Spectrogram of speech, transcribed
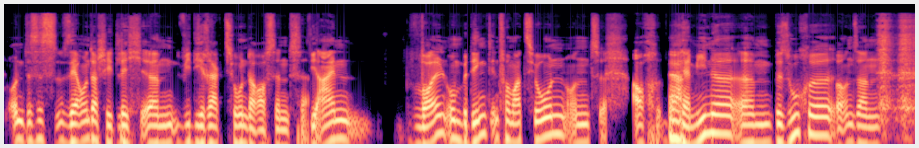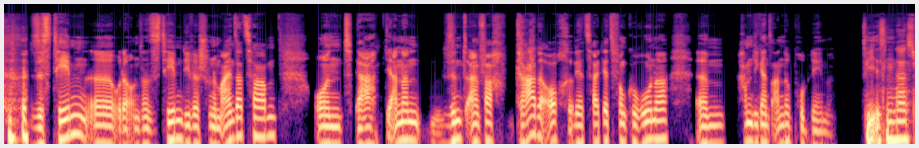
Und es ist sehr unterschiedlich, ähm, wie die Reaktionen darauf sind. Die einen wollen unbedingt Informationen und äh, auch ja. Termine, ähm, Besuche bei unseren Systemen äh, oder unseren Systemen, die wir schon im Einsatz haben. Und ja, die anderen sind einfach gerade auch in der Zeit jetzt von Corona, ähm, haben die ganz andere Probleme. Wie ist denn das?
